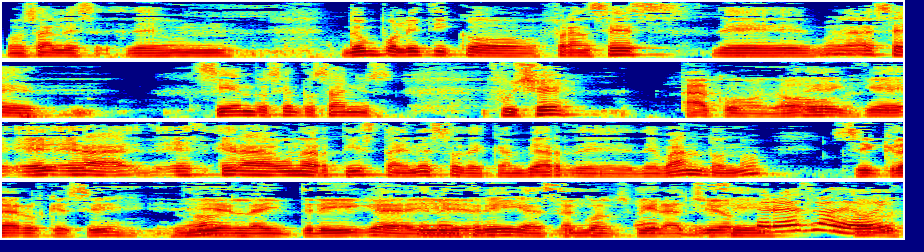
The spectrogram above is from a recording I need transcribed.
González, de un, de un político francés de hace 100, 200 años, Fouché, Ah, como no. sí, que e- era, era un artista en eso de cambiar de, de bando, ¿no? Sí, claro que sí. ¿No? Y en la intriga y En la intriga, la sí. conspiración. Sí. Pero es lo de hoy.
